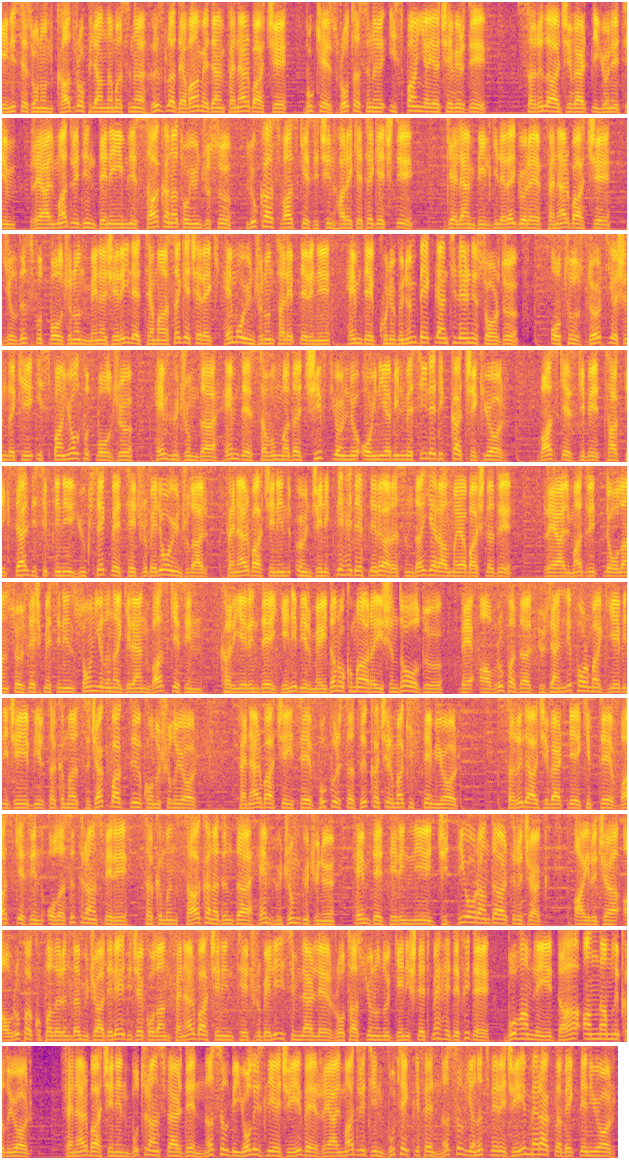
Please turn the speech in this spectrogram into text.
Yeni sezonun kadro planlamasına hızla devam eden Fenerbahçe bu kez rotasını İspanya'ya çevirdi. Sarı lacivertli yönetim Real Madrid'in deneyimli sağ kanat oyuncusu Lucas Vazquez için harekete geçti. Gelen bilgilere göre Fenerbahçe, yıldız futbolcunun menajeriyle temasa geçerek hem oyuncunun taleplerini hem de kulübünün beklentilerini sordu. 34 yaşındaki İspanyol futbolcu hem hücumda hem de savunmada çift yönlü oynayabilmesiyle dikkat çekiyor. Vazquez gibi taktiksel disiplini yüksek ve tecrübeli oyuncular Fenerbahçe'nin öncelikli hedefleri arasında yer almaya başladı. Real Madrid'le olan sözleşmesinin son yılına giren Vazquez'in kariyerinde yeni bir meydan okuma arayışında olduğu ve Avrupa'da düzenli forma giyebileceği bir takıma sıcak baktığı konuşuluyor. Fenerbahçe ise bu fırsatı kaçırmak istemiyor. Sarı lacivertli ekipte Vazquez'in olası transferi takımın sağ kanadında hem hücum gücünü hem de derinliği ciddi oranda artıracak. Ayrıca Avrupa kupalarında mücadele edecek olan Fenerbahçe'nin tecrübeli isimlerle rotasyonunu genişletme hedefi de bu hamleyi daha anlamlı kılıyor. Fenerbahçe'nin bu transferde nasıl bir yol izleyeceği ve Real Madrid'in bu teklife nasıl yanıt vereceği merakla bekleniyor.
